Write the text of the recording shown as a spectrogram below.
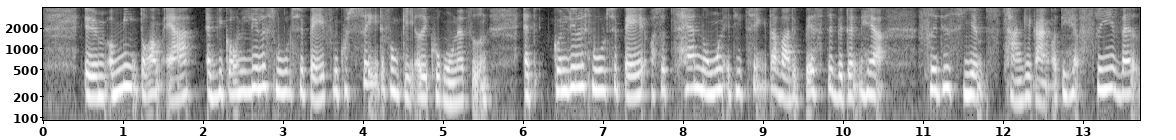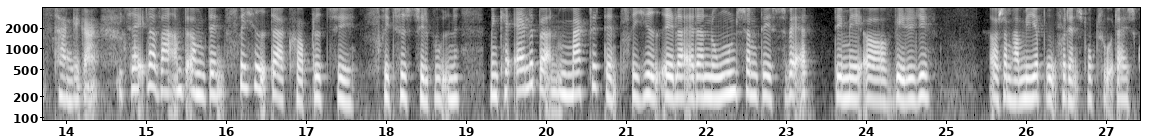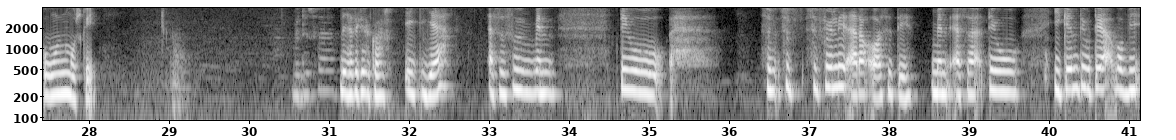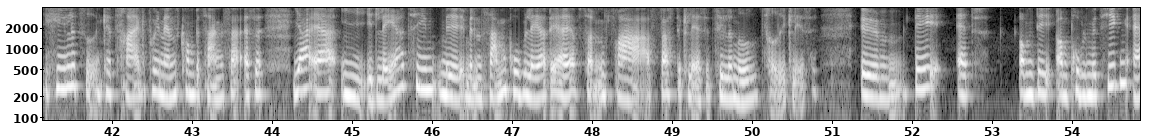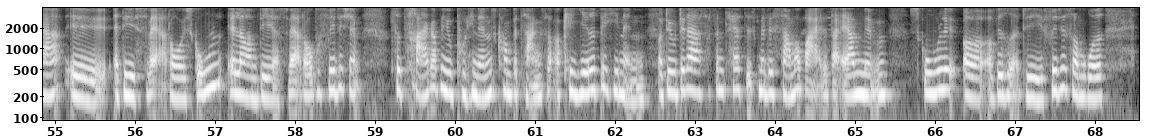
Øhm, og min drøm er, at vi går en lille smule tilbage, for vi kunne se, at det fungerede i coronatiden at gå en lille smule tilbage og så tage nogle af de ting, der var det bedste ved den her fritidshjems tankegang og det her frie valgs tankegang. Vi taler varmt om den frihed, der er koblet til fritidstilbudene. Men kan alle børn magte den frihed, eller er der nogen, som det er svært det med at vælge, og som har mere brug for den struktur, der er i skolen måske? Vil du svare? Ja, det kan jeg godt. Ja, altså sådan, men det er jo så, så, selvfølgelig er der også det. Men altså, det er jo, igen, det er jo der, hvor vi hele tiden kan trække på hinandens kompetencer. Altså, jeg er i et lærerteam med, med den samme gruppe lærere. Det er jeg sådan fra første klasse til og med tredje klasse. Øhm, det, at om, det, om problematikken er, øh, at det er svært over i skolen, eller om det er svært over på fritidshjem, så trækker vi jo på hinandens kompetencer og kan hjælpe hinanden. Og det er jo det, der er så fantastisk med det samarbejde, der er mellem skole og, og hvad hedder det, fritidsområde,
